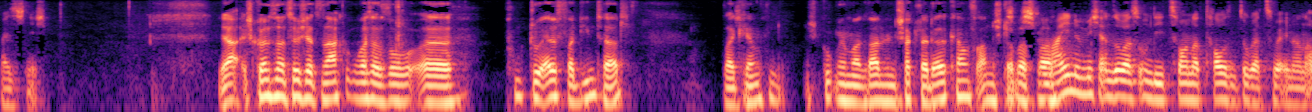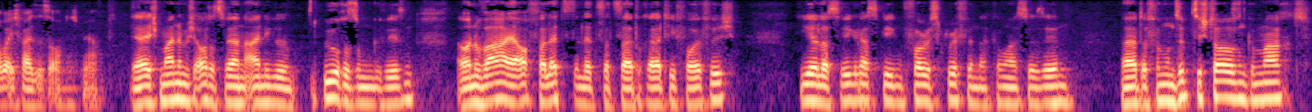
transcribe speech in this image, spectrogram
weiß ich nicht. Ja, ich könnte natürlich jetzt nachgucken, was er so äh, punktuell verdient hat bei Kämpfen. Ich gucke mir mal gerade den Chuck Liddell-Kampf an. Ich glaube, das war. Ich meine mich an sowas um die 200.000 sogar zu erinnern, aber ich weiß es auch nicht mehr. Ja, ich meine mich auch, das wären einige höhere Summen gewesen. Aber nun war er ja auch verletzt in letzter Zeit relativ häufig. Hier Las Vegas gegen Forrest Griffin, da kann man es ja sehen. Da hat er 75.000 gemacht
